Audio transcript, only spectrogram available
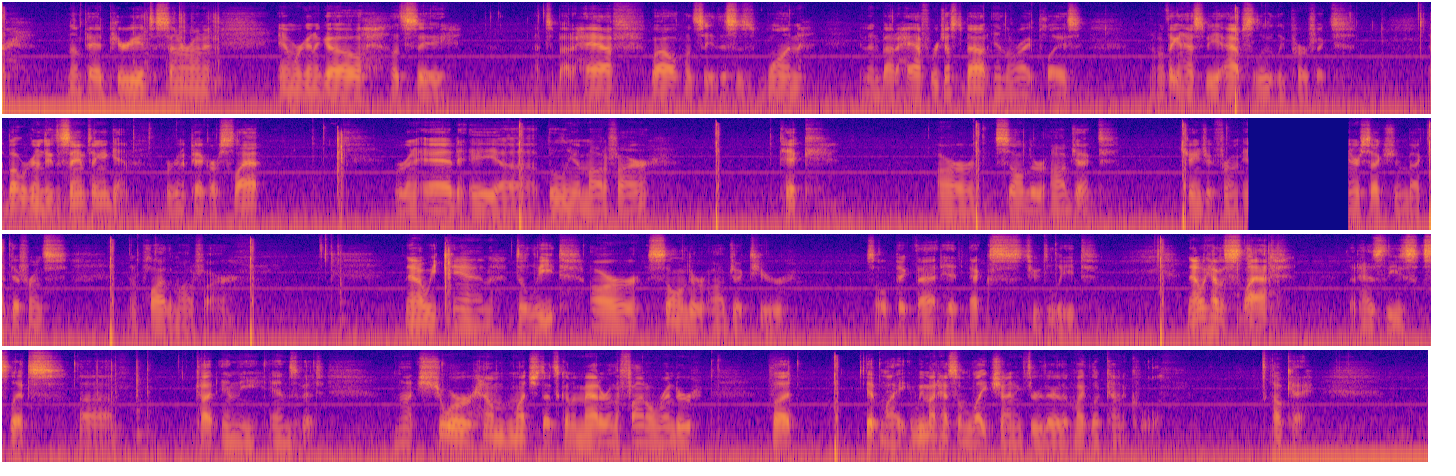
numpad period to center on it, and we're going to go, let's see, that's about a half, well, let's see, this is one, and then about a half. We're just about in the right place. I don't think it has to be absolutely perfect, but we're going to do the same thing again. We're going to pick our slat, we're going to add a uh, boolean modifier, pick our cylinder object, change it from intersection back to difference and apply the modifier. Now we can delete our cylinder object here. So I'll pick that, hit X to delete. Now we have a slat that has these slits uh, cut in the ends of it. Not sure how much that's going to matter in the final render, but it might. We might have some light shining through there that might look kind of cool. Okay.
